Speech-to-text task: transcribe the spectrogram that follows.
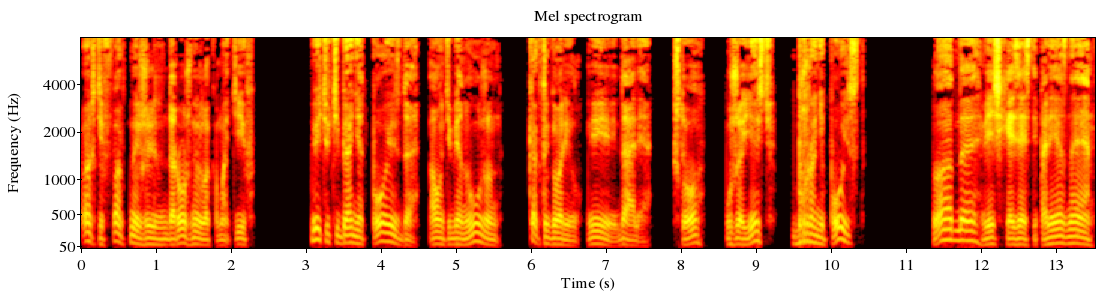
артефактный железнодорожный локомотив. Ведь у тебя нет поезда, а он тебе нужен, как ты говорил, и далее. Что? Уже есть? Бронепоезд? Ладно, вещь хозяйстве полезная,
